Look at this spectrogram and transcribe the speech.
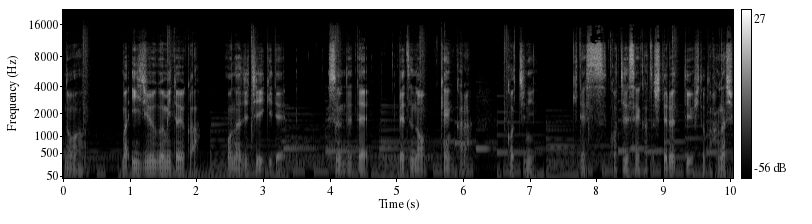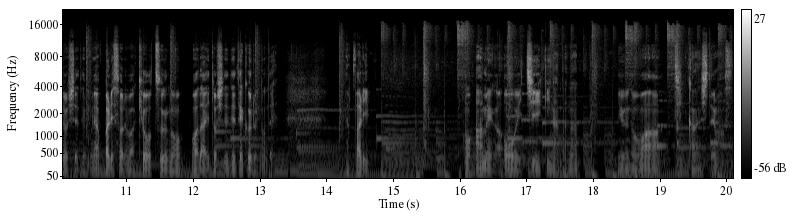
のは、まあ、移住組というか同じ地域で住んでて別の県からこっちに来てこっちで生活してるっていう人と話をしててもやっぱりそれは共通の話題として出てくるのでやっぱり雨が多い地域なんだなっていうのは実感してます。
